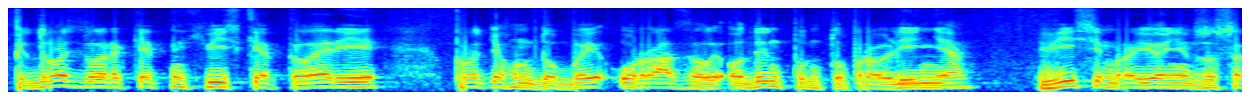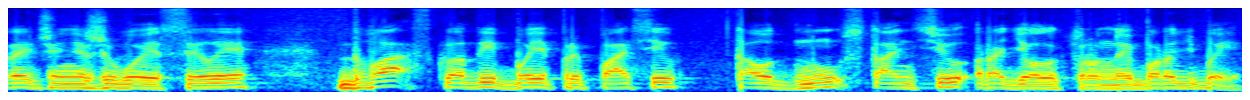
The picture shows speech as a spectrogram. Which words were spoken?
Підрозділи ракетних військ і артилерії протягом доби уразили один пункт управління, 8 районів зосередження живої сили, 2 склади боєприпасів та одну станцію радіоелектронної боротьби.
